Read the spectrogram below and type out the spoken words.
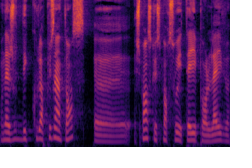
On ajoute des couleurs plus intenses. Euh, je pense que ce morceau est taillé pour le live.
